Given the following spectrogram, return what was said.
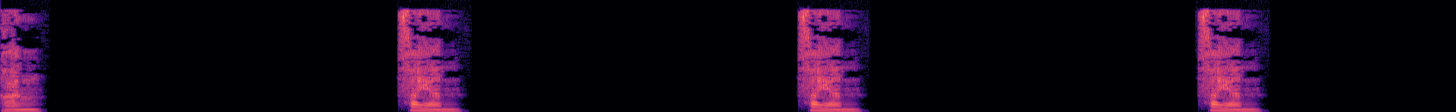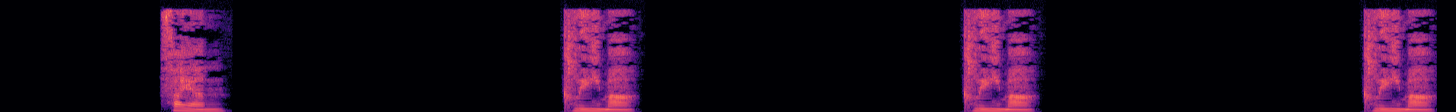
Rang feiern feiern feiern feiern Klima. Klima. Klima.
